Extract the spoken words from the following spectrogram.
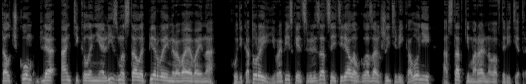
Толчком для антиколониализма стала Первая мировая война, в ходе которой европейская цивилизация теряла в глазах жителей колоний остатки морального авторитета.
